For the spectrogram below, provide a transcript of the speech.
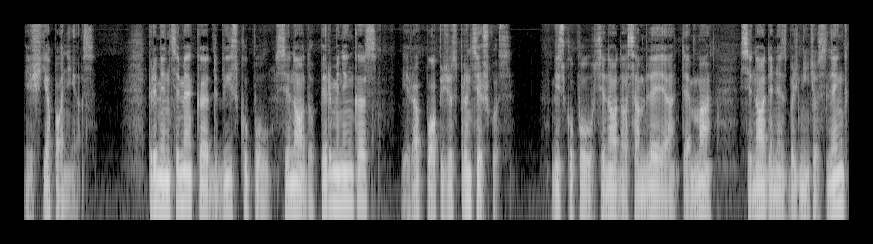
iš Japonijos. Priminsime, kad vyskupų sinodo pirmininkas yra popiežius Pranciškus. Vyskupų sinodo asamblėja tema Sinodinis bažnyčios link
